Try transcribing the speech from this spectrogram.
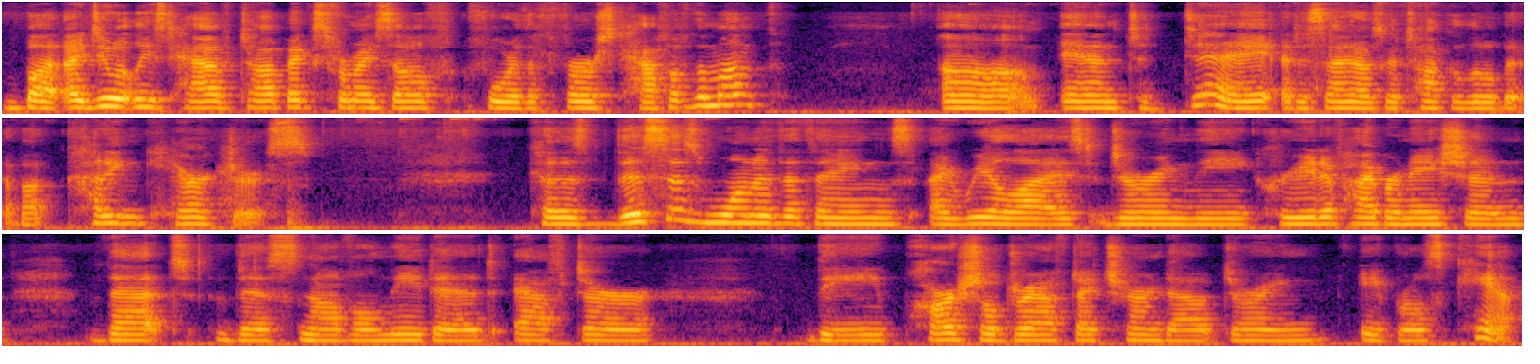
But I do at least have topics for myself for the first half of the month. Um, and today I decided I was going to talk a little bit about cutting characters because this is one of the things I realized during the creative hibernation that this novel needed after the partial draft I churned out during April's camp.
